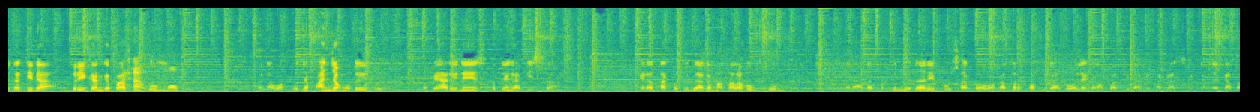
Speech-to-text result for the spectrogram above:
kita tidak berikan kepada umum, karena waktunya panjang waktu itu. Tapi hari ini sepertinya nggak bisa. Kita takut juga ada masalah hukum, karena ada petunjuk dari pusat bahwa kantor pos juga boleh, kenapa tidak kita kasih? Saya kata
